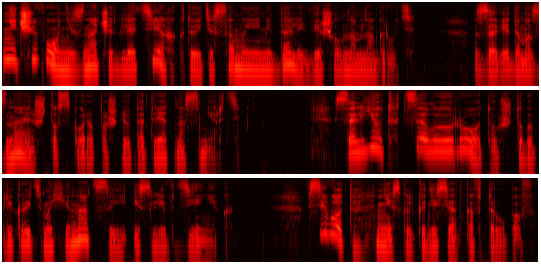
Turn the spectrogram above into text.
Ничего не значит для тех, кто эти самые медали вешал нам на грудь, заведомо зная, что скоро пошлют отряд на смерть. Сольют целую роту, чтобы прикрыть махинации и слив денег. Всего-то несколько десятков трупов,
